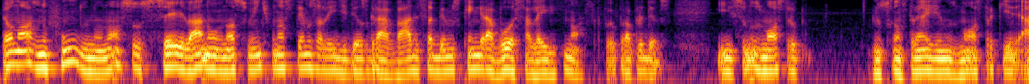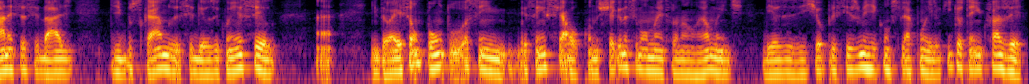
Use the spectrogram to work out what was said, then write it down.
Então nós, no fundo, no nosso ser lá, no nosso íntimo, nós temos a lei de Deus gravada e sabemos quem gravou essa lei em nós, que foi o próprio Deus. E isso nos mostra, nos constrange, nos mostra que há necessidade de buscarmos esse Deus e conhecê-lo. Né? Então esse é um ponto assim essencial. Quando chega nesse momento, não, realmente, Deus existe, eu preciso me reconciliar com Ele. O que, que eu tenho que fazer?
